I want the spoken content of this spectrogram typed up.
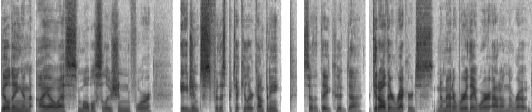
building an iOS mobile solution for agents for this particular company so that they could uh, get all their records no matter where they were out on the road.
